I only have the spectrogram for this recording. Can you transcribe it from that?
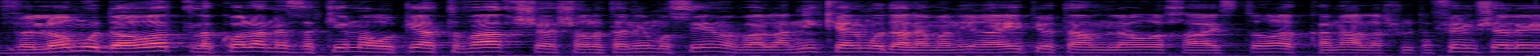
ולא מודעות לכל הנזקים ארוכי הטווח ששרלטנים עושים אבל אני כן מודע להם, אני ראיתי אותם לאורך ההיסטוריה, כנ"ל השותפים שלי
